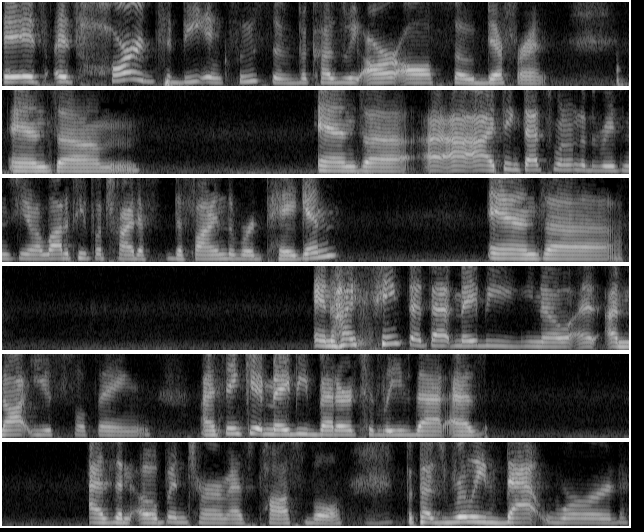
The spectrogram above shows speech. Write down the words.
it's it's hard to be inclusive because we are all so different, and um, and uh, I, I think that's one of the reasons you know a lot of people try to f- define the word pagan, and uh, and I think that that may be you know a, a not useful thing. I think it may be better to leave that as as an open term as possible, mm-hmm. because really that word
